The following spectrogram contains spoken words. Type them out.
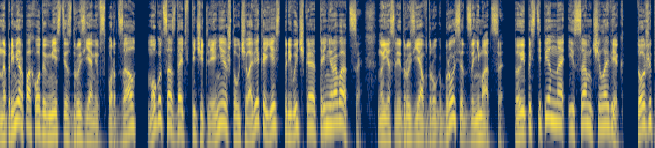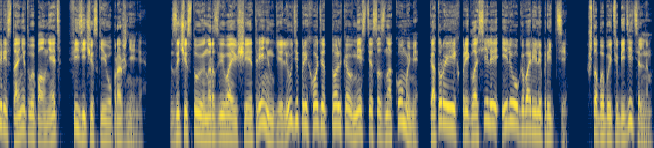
Например, походы вместе с друзьями в спортзал могут создать впечатление, что у человека есть привычка тренироваться, но если друзья вдруг бросят заниматься, то и постепенно и сам человек тоже перестанет выполнять физические упражнения. Зачастую на развивающие тренинги люди приходят только вместе со знакомыми, которые их пригласили или уговорили прийти. Чтобы быть убедительным,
